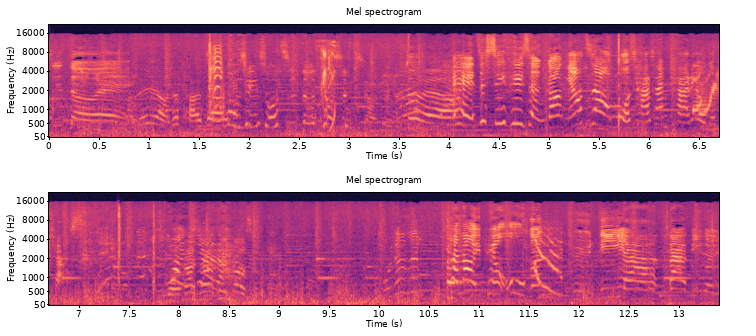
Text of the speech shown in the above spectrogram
值得哎，好累啊，在爬山。木青说值得就是值得。对啊。哎，这 CP 值很高，你要知道抹茶山爬六个小时哎。抹茶山看到什么？我就是看到一片雾跟雨滴呀，很大滴的雨。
